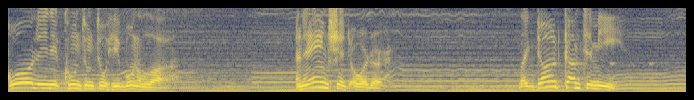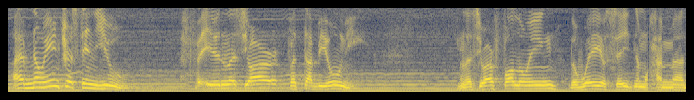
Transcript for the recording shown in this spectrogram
قُلْ إِنِ كُنْتُمْ تُحِبُّونَ اللَّهِ an ancient order like, don't come to me, I have no interest in you unless you are fattabi'uni unless you are following the way of Sayyidina Muhammad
